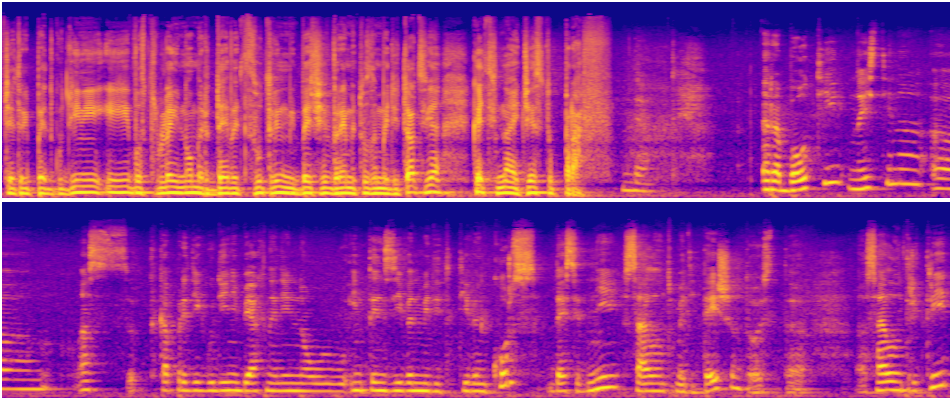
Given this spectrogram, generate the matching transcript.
4-5 години и в тролей номер 9 сутрин ми беше времето за медитация, където си най-често прав. Да. Работи, наистина. А, аз така преди години бях на един много интензивен медитативен курс, 10 дни, Silent Meditation, т.е. Silent Retreat,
